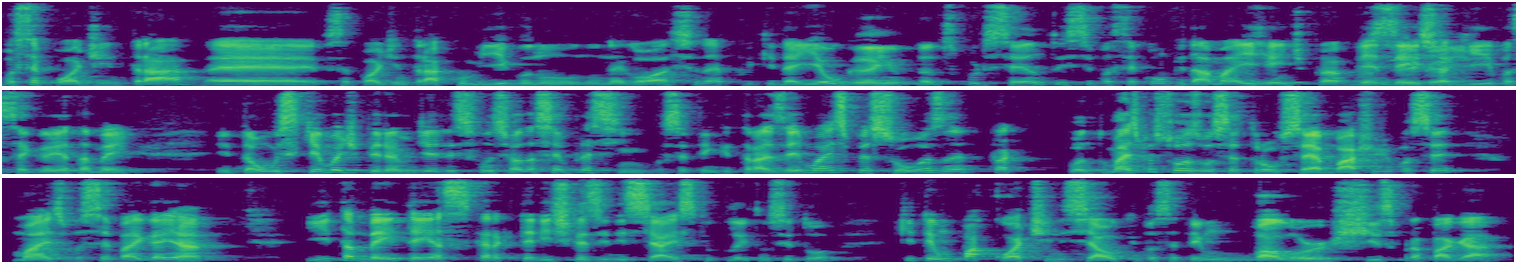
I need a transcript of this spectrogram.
Você pode entrar, é, você pode entrar comigo no, no, negócio, né? Porque daí eu ganho tantos por cento e se você convidar mais gente para vender você isso ganha. aqui, você ganha também. Então o esquema de pirâmide eles funciona sempre assim. Você tem que trazer mais pessoas, né? Pra, quanto mais pessoas você trouxer abaixo de você, mais você vai ganhar. E também tem essas características iniciais que o Clayton citou, que tem um pacote inicial que você tem um valor X para pagar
